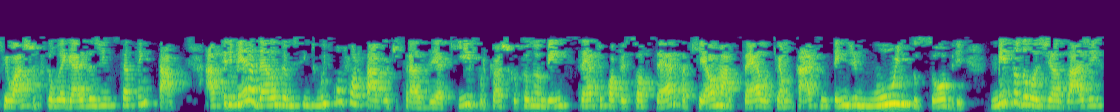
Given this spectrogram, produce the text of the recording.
que eu acho que são legais a gente se atentar. A primeira delas eu me sinto muito confortável de trazer aqui, porque eu acho que eu estou no ambiente certo com a pessoa certa, que é o Marcelo, que é um cara que entende muito sobre metodologias ágeis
